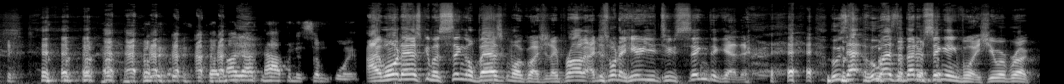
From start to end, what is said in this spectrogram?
that might have to happen at some point. I won't ask him a single basketball question. I promise. I just want to hear you two sing together. Who's that? Who has the better singing voice, you or Brook?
